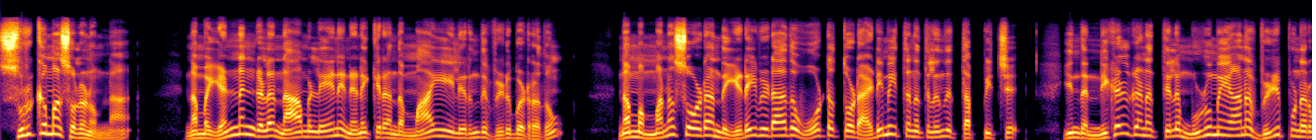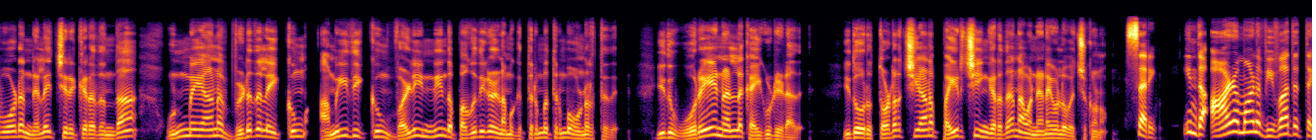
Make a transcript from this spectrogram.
சுருக்கமா சொல்லணும்னா நம்ம எண்ணங்களை நாமளேன்னு நினைக்கிற அந்த மாயையிலிருந்து விடுபடுறதும் நம்ம மனசோட அந்த இடைவிடாத ஓட்டத்தோட அடிமைத்தனத்திலிருந்து தப்பிச்சு இந்த நிகழ்கணத்தில முழுமையான விழிப்புணர்வோட நிலைச்சிருக்கிறதும் தான் உண்மையான விடுதலைக்கும் அமைதிக்கும் வழின்னு இந்த பகுதிகள் நமக்கு திரும்ப திரும்ப உணர்த்துது. இது ஒரே நல்ல கைகூடிடாது. இது ஒரு தொடர்ச்சியான பயிற்சிங்கிறத நாம நினைவுல வச்சுக்கணும். சரி இந்த ஆழமான விவாதத்தை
